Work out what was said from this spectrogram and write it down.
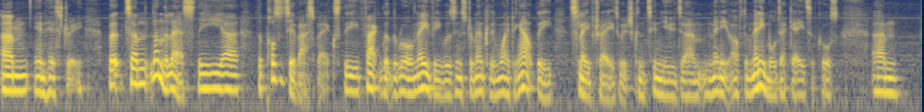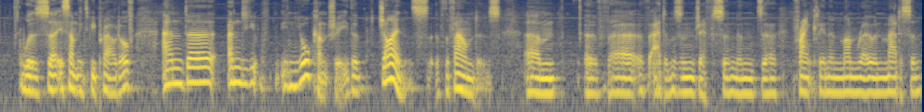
um, in history. But um, nonetheless, the uh, the positive aspects, the fact that the Royal Navy was instrumental in wiping out the slave trade, which continued um, many after many more decades, of course, um, was uh, is something to be proud of, and uh, and you, in your country, the giants of the founders. Um, of, uh, of Adams and Jefferson and uh, Franklin and Monroe and Madison,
